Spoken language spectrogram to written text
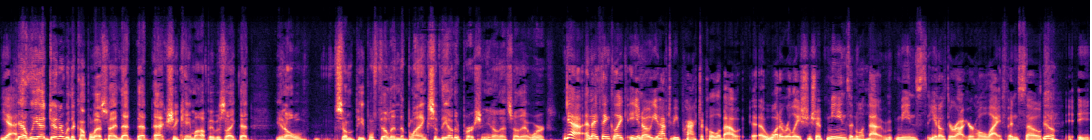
Yes. Yeah, we had dinner with a couple last night, and that, that actually came up. It was like that, you know, some people fill in the blanks of the other person. You know, that's how that works. Yeah, and I think like you know you have to be practical about uh, what a relationship means and what that means you know throughout your whole life, and so Yeah. i-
